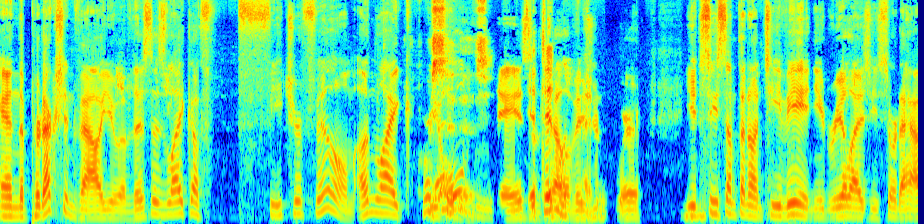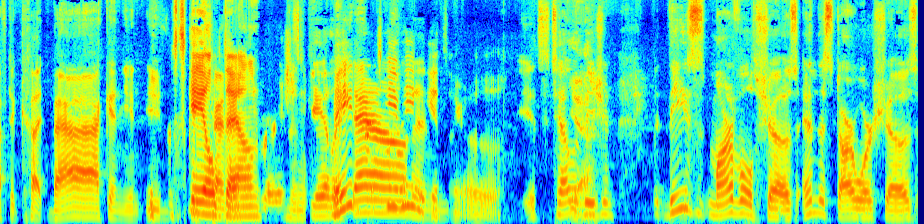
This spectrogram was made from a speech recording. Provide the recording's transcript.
and the production value of this is like a f- feature film, unlike the it olden days It of did look television where. You'd see something on TV and you'd realize you sort of have to cut back and you you It's the scaled kinda down version. Scale it for down. TV. and- It's like, it's television. But these Marvel shows and the Star Wars shows,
